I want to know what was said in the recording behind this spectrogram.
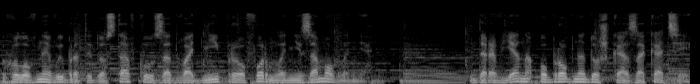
Головне вибрати доставку за два дні при оформленні замовлення. Дерев'яна обробна дошка з акації.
